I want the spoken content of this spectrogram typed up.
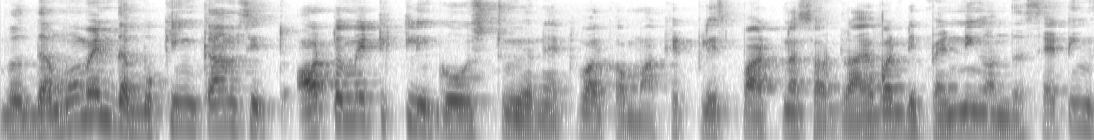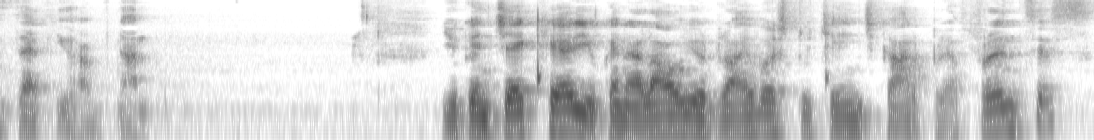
Well, the moment the booking comes, it automatically goes to your network or marketplace partners or driver, depending on the settings that you have done. You can check here, you can allow your drivers to change car preferences.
